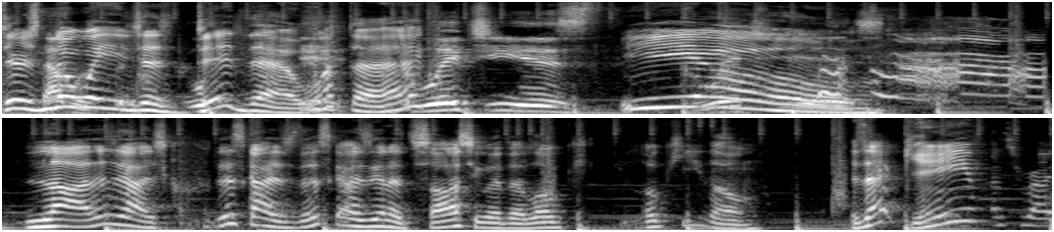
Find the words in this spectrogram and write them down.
There's That no way you just did that. What the heck? Glitchy is. Yo. glitchy Nah, this guy's this guy's this guy's gonna saucy with a low key, low key though. Is that game? That's right.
